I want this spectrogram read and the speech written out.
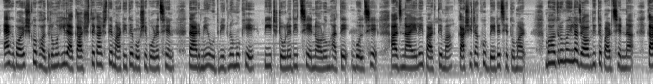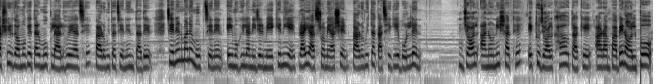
এক বয়স্ক ভদ্রমহিলা কাশতে কাশতে মাটিতে বসে পড়েছেন। তার মেয়ে উদ্বিগ্ন মুখে পিঠ টলে দিচ্ছে নরম হাতে, বলছে, আজ না এলেই পারতে মা, কাশিটা খুব বেড়েছে তোমার। ভদ্রমহিলা জবাব দিতে পারছেন না। কাশির দমকে তার মুখ লাল হয়ে আছে, পারমিতা চেনেন তাদের। চেনেন মানে মুখ চেনেন। এই মহিলা নিজের মেয়েকে নিয়ে প্রায় আশ্রমে আসেন। পারমিতা কাছে গিয়ে বললেন জল আননির সাথে একটু জল খাও, তাকে আরাম পাবেন অল্প।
